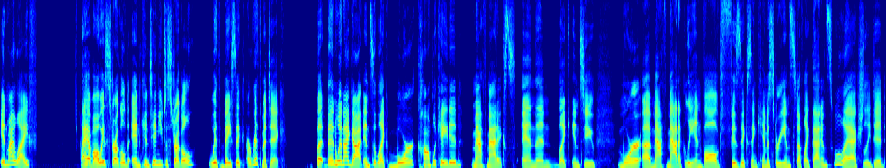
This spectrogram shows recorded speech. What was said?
in my life, I have always struggled and continue to struggle with basic arithmetic. But then when I got into like more complicated mathematics and then like into more uh, mathematically involved physics and chemistry and stuff like that in school, I actually did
